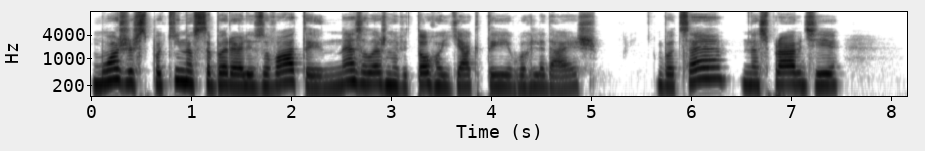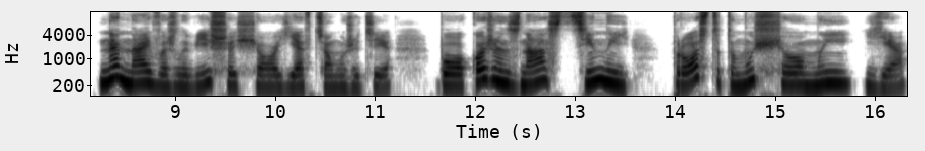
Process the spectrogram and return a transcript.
можеш спокійно себе реалізувати незалежно від того, як ти виглядаєш. Бо це насправді не найважливіше, що є в цьому житті, бо кожен з нас цінний просто тому, що ми є.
